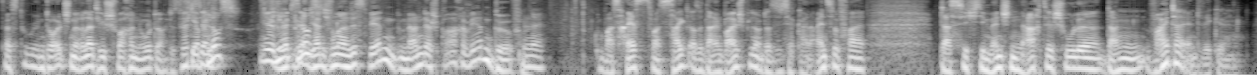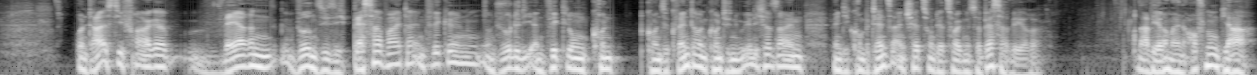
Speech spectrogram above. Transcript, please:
dass du in Deutsch eine relativ schwache Note hattest. Du Vier plus? Ja, du hättest ja nicht Journalist werden, Mann der Sprache werden dürfen. Nee. Was heißt, was zeigt also dein Beispiel, und das ist ja kein Einzelfall, dass sich die Menschen nach der Schule dann weiterentwickeln. Und da ist die Frage, wären, würden sie sich besser weiterentwickeln und würde die Entwicklung kon konsequenter und kontinuierlicher sein, wenn die Kompetenzeinschätzung der Zeugnisse besser wäre? Da wäre meine Hoffnung ja,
